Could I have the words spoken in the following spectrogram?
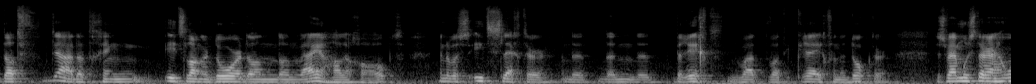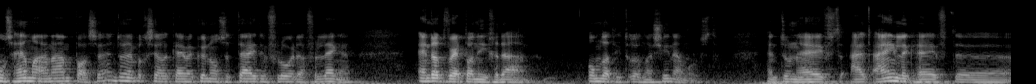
dat, ja, dat ging iets langer door dan, dan wij hadden gehoopt. En dat was iets slechter, de, de bericht wat, wat ik kreeg van de dokter. Dus wij moesten er ons helemaal aan aanpassen. En toen hebben we gezegd, oké, we kunnen onze tijd in Florida verlengen. En dat werd dan niet gedaan, omdat hij terug naar China moest. En toen heeft uiteindelijk heeft, uh,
